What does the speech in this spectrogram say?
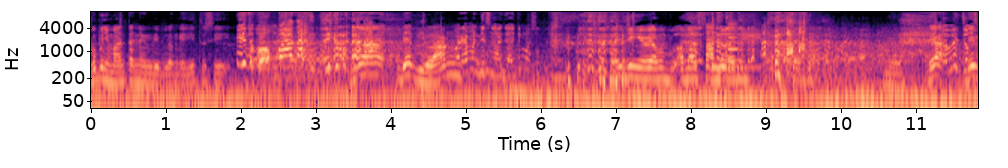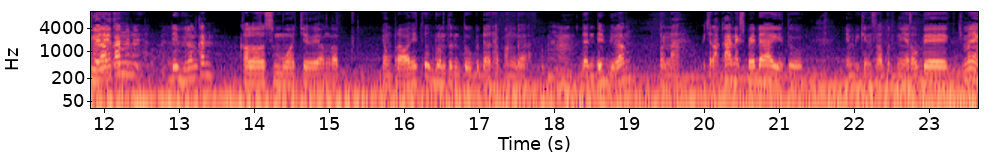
gue punya mantan yang dia bilang kayak gitu sih itu bohong banget anjir dia dia bilang Padahal emang dia sengaja aja masukin anjing ya sama, sama sandal anjing dia Apa, jokes dia bilang kan dia bilang kan kalau semua cewek yang nggak yang perawan itu belum tentu berdarah apa enggak. Hmm. dan dia bilang pernah kecelakaan naik sepeda gitu yang bikin selaputnya robek. Cuman ya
